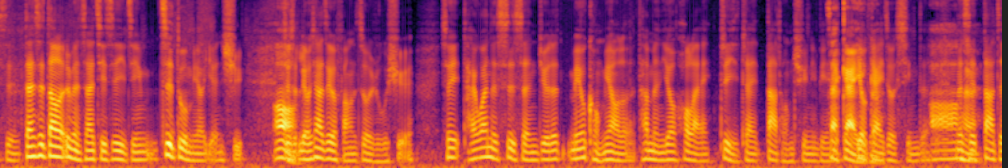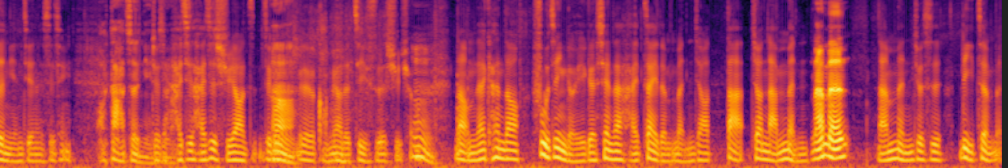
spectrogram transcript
是是，但是到了日本时代，其实已经制度没有延续，哦。就是留下这个房子做儒学，所以台湾的士绅觉得没有孔庙了，他们又后来自己在大同区那边再盖又盖座新的，哦那是大正年间的事情，哦大正年间。就是还是还是需要这个、嗯。这个孔庙的祭祀的需求。嗯。那我们再看到附近有一个现在还在的门叫大叫南门，南门。南门就是立正门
